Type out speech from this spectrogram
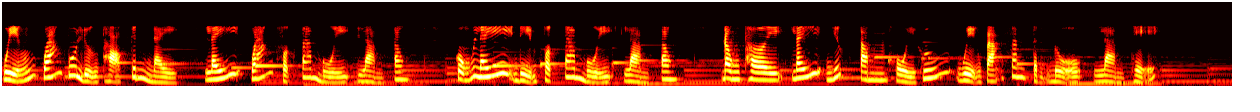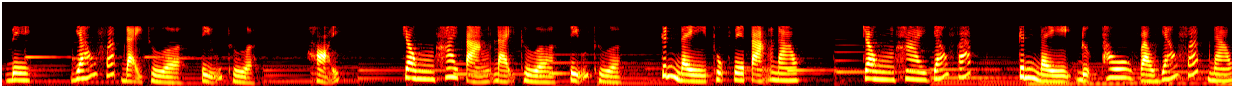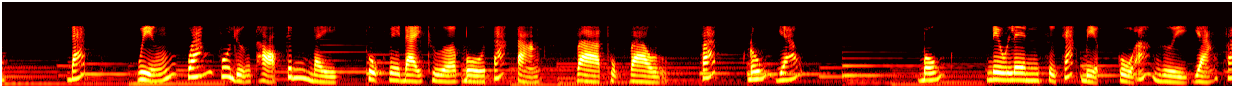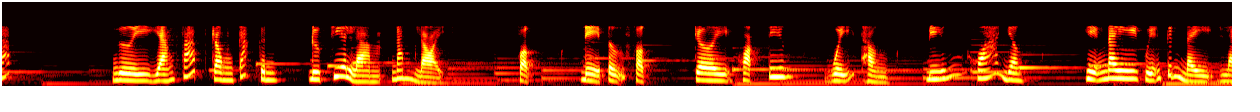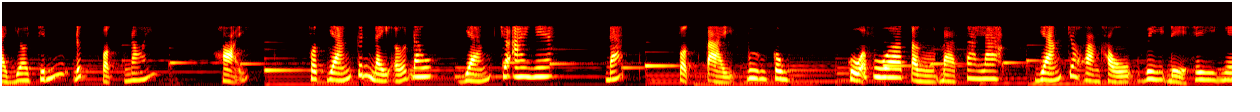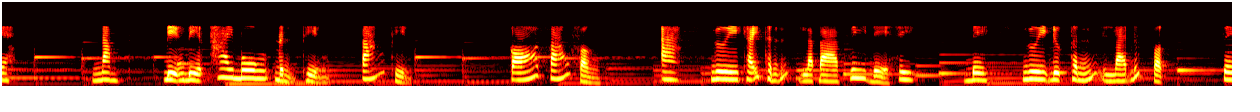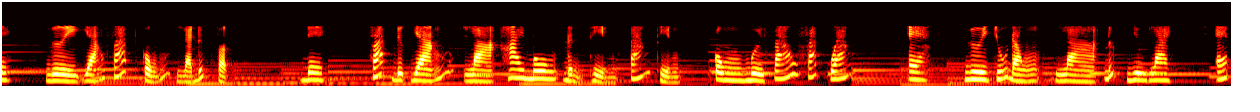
quyển quán vô lượng thọ kinh này lấy quán phật tam muội làm tông, cũng lấy niệm phật tam muội làm tông, đồng thời lấy nhất tâm hồi hướng nguyện vãng sanh tịnh độ làm thể. B. Giáo pháp đại thừa tiểu thừa hỏi, trong hai tạng đại thừa, tiểu thừa, kinh này thuộc về tạng nào? Trong hai giáo pháp kinh này được thâu vào giáo pháp nào đáp quyển quán vô lượng thọ kinh này thuộc về đại thừa bồ tát tạng và thuộc vào pháp đốn giáo 4. Nêu lên sự khác biệt của người giảng pháp Người giảng pháp trong các kinh được chia làm năm loại Phật, đệ tử Phật, trời hoặc tiên, quỷ thần, biến hóa nhân. Hiện nay quyển kinh này là do chính Đức Phật nói. Hỏi Phật giảng kinh này ở đâu? Giảng cho ai nghe? Đáp Phật tại Vương Cung. Của vua Tần Bà Sa La Giảng cho Hoàng hậu Vi Đề Hy nghe. Năm Điện biệt hai môn định thiện, tán thiện. Có sáu phần. A. Người khải thỉnh là bà Vi Đề Hy B. Người được thỉnh là Đức Phật C. Người giảng Pháp cũng là Đức Phật D. Pháp được giảng là hai môn định thiện, tán thiện cùng 16 pháp quán. E. Người chủ động là Đức Như Lai. F.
